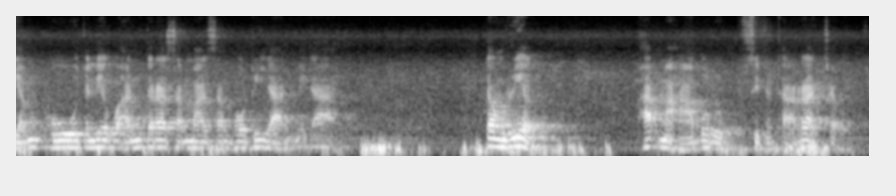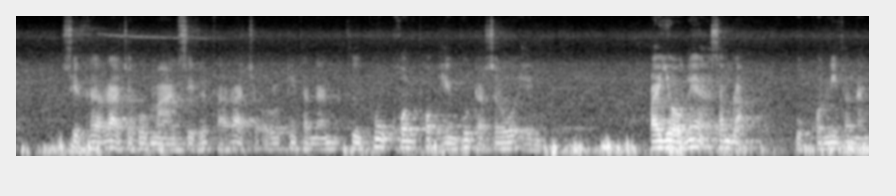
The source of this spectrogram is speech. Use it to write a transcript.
ยามภูจะเรียกว่าอนุตตรสัมมาสัมโพธิญาณไม่ได้ ต้องเรียกพระมหาบุรุษสิทธัตถาราช สิทธาราชกุมารสิทธาราชโอรสที่เท่านั้น คือผู้ค้นพบเองผู้ตรัสรู้เอง ประโยคเนี่ยสำหรับบุคคลนี้เท่านั้น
